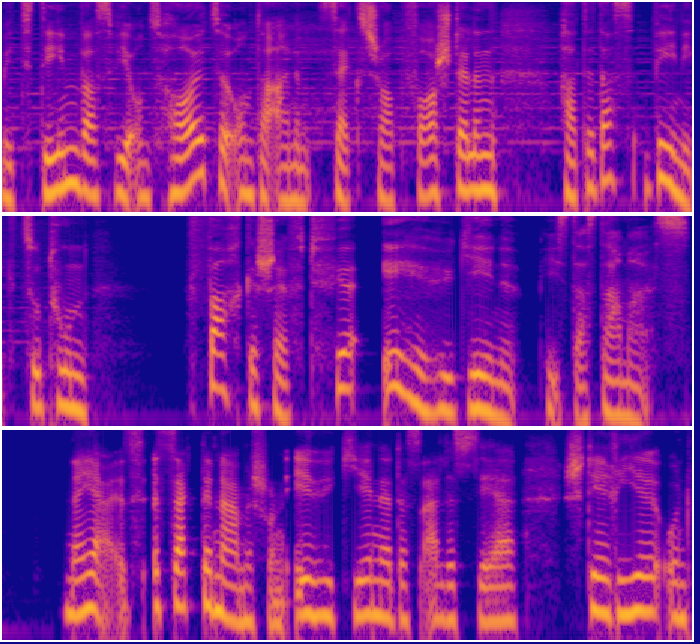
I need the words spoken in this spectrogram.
mit dem, was wir uns heute unter einem Sexshop vorstellen, hatte das wenig zu tun. Fachgeschäft für Ehehygiene hieß das damals. Naja, es, es sagt der Name schon, Ehehygiene, das alles sehr steril und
